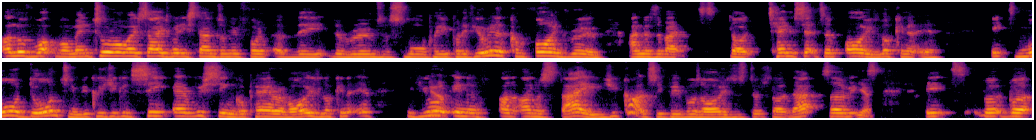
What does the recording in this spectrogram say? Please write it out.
I love what my mentor always says when he stands up in front of the the rooms of small people. If you're in a confined room and there's about like ten sets of eyes looking at you, it's more daunting because you can see every single pair of eyes looking at you. If you're yeah. in a on, on, a stage, you can't see people's eyes and stuff like that. So it's yeah. it's but but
